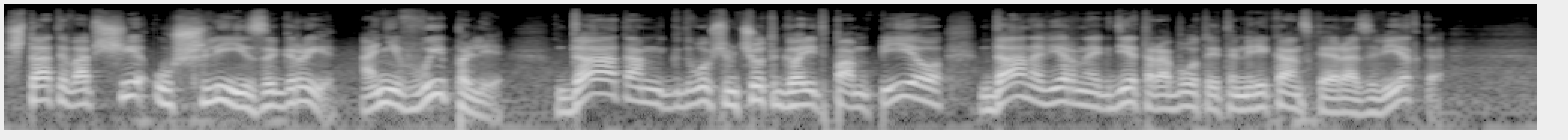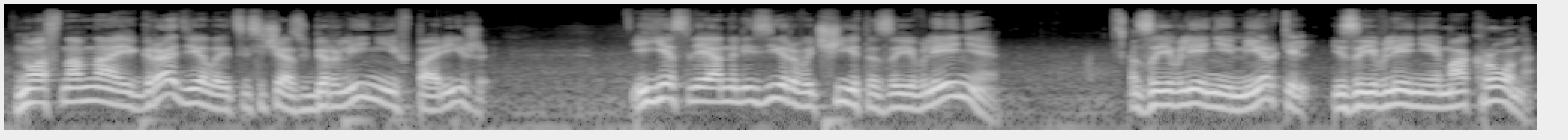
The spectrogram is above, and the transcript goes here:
Штаты вообще ушли из игры. Они выпали. Да, там, в общем, что-то говорит Помпео. Да, наверное, где-то работает американская разведка. Но основная игра делается сейчас в Берлине и в Париже. И если анализировать чьи-то заявления, заявление Меркель и заявление Макрона,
